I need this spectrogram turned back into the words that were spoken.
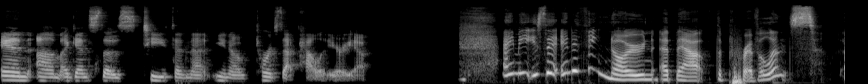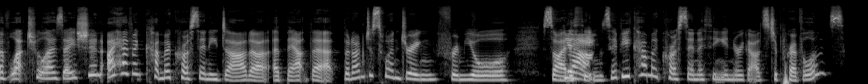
and um, against those teeth and that, you know, towards that palate area. Amy, is there anything known about the prevalence of lateralization? I haven't come across any data about that, but I'm just wondering from your side yeah. of things, have you come across anything in regards to prevalence?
